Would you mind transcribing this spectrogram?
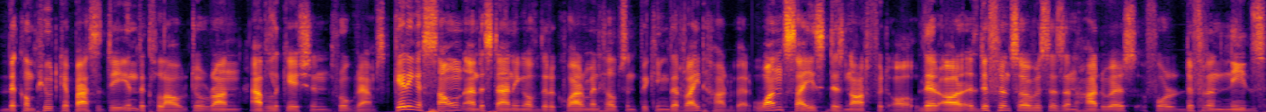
the compute capacity in the cloud to run application programs. Getting a sound understanding of the requirement helps in picking the right hardware. One size does not fit all. There are different services and hardwares for different needs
